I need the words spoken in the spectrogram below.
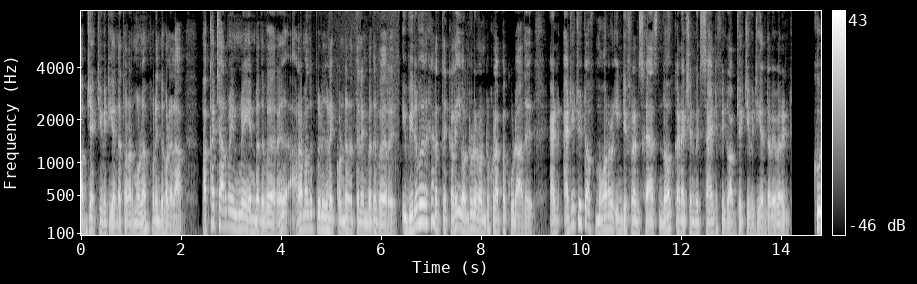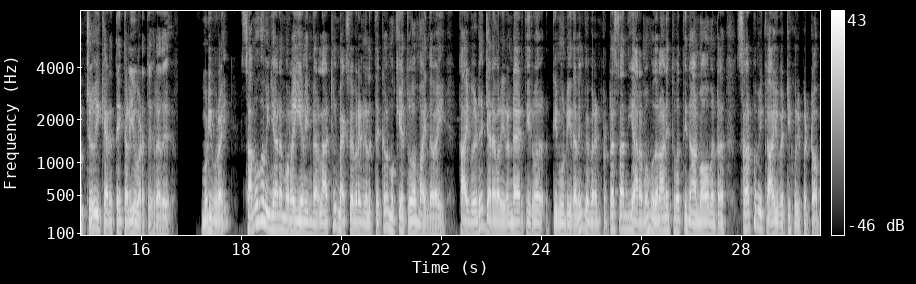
ஆப்ஜெக்டிவிட்டி என்ற தொடர் மூலம் புரிந்து கொள்ளலாம். பக்கச்சார்பின்மை என்பது வேறு அறமதிப்பீடுகளை கொண்டிருத்தல் என்பது வேறு. இவ்விருவர் கருத்துக்களை ஒன்றுடன் ஒன்று குழப்பக்கூடாது. And attitude of moral indifference has no connection with scientific objectivity என்ற விவரின் கூற்று இக்கருத்தை தெளிவுபடுத்துகிறது. முடிவுரை சமூக விஞ்ஞான முறையியலின் வரலாற்றில் மேக்ஸ் வெபரின் எழுத்துக்கள் முக்கியத்துவம் வாய்ந்தவை. தாய் வீடு ஜனவரி இரண்டாயிரத்தி இருபத்தி மூன்று இதழில் வெபரின் புரட்டஸ்தாந்தி அறமும் முதலாளித்துவத்தின் ஆன்மாவும் என்ற சிறப்புமிக்க ஆய்வு பற்றி குறிப்பிட்டோம்.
